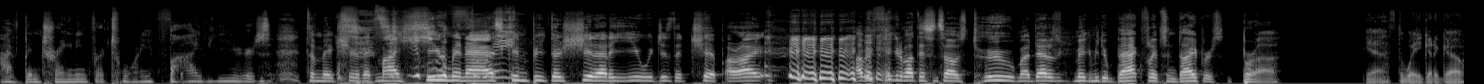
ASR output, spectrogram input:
"I've been training for 25 years to make sure that my human ass can beat the shit out of you with just a chip." All right. I've been thinking about this since I was two. My dad was making me do backflips in diapers. bruh. Yeah, that's the way you gotta go.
